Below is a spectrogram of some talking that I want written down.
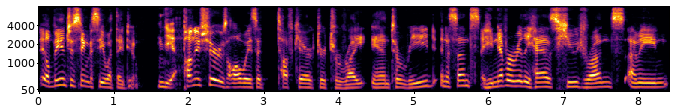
it'll be interesting to see what they do. yeah, Punisher is always a tough character to write and to read in a sense. He never really has huge runs. I mean,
